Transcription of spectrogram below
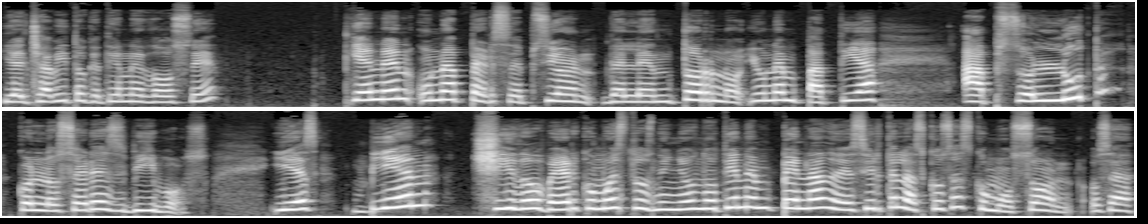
y el chavito que tiene 12 tienen una percepción del entorno y una empatía absoluta con los seres vivos. Y es bien chido ver cómo estos niños no tienen pena de decirte las cosas como son. O sea,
